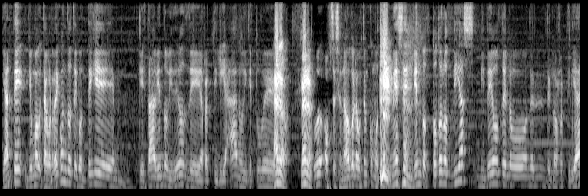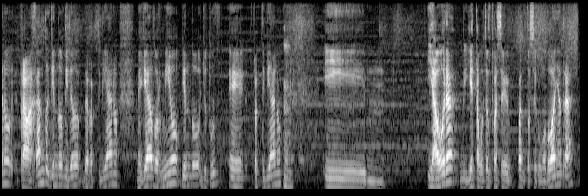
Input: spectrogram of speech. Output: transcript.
Y antes, yo me, ¿te acordás cuando te conté que que estaba viendo videos de reptilianos y que estuve, claro, claro. obsesionado con la cuestión como tres meses viendo todos los días videos de, de, los reptilianos, trabajando, viendo videos de reptilianos, me quedaba dormido viendo YouTube eh, reptiliano mm. y, y ahora, y esta cuestión fue hace cuánto, hace como dos años atrás,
